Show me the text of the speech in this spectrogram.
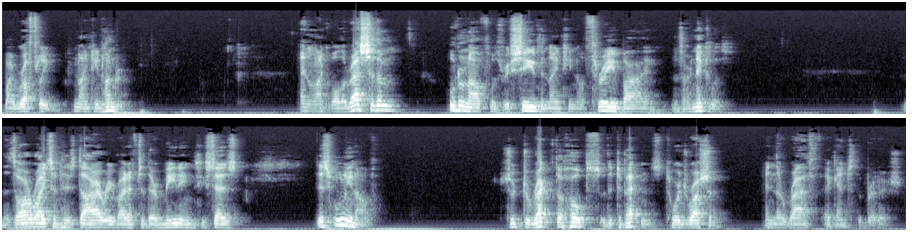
by roughly 1900. And like all the rest of them, Ulyanov was received in 1903 by Tsar Nicholas. The Tsar writes in his diary right after their meetings, he says, This Ulyanov should direct the hopes of the Tibetans towards Russia in their wrath against the British.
